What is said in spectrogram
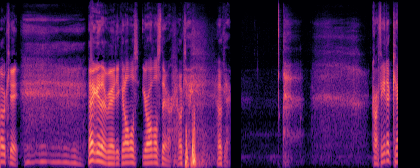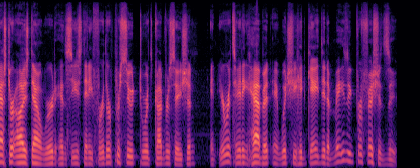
Okay. Hang in there, man. You can almost you're almost there. Okay. Okay. Carthena cast her eyes downward and ceased any further pursuit towards conversation, an irritating habit in which she had gained an amazing proficiency.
